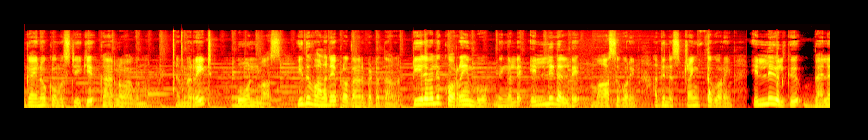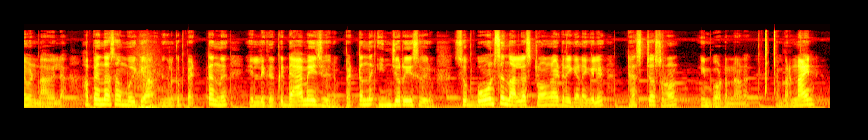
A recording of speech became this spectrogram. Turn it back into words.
ഗൈനോകൊമസ്റ്റിക്ക് കാരണമാകുന്നു. നമ്പർ എയ്റ്റ് ബോൺ മാസ് ഇത് വളരെ പ്രധാനപ്പെട്ടതാണ്. ടി ലെവൽ കുറയുമ്പോൾ നിങ്ങളുടെ എല്ലുകളുടെ മാസ് കുറയും. അതിന്റെ സ്ട്രെങ്ത് കുറയും. എല്ലുകൾക്ക് ബലം ഉണ്ടാവില്ല. അപ്പോൾ എന്താ സംഭവിക്കുക? നിങ്ങൾക്ക് പെട്ടെന്ന് എല്ലുകൾക്ക് ഡാമേജ് വരും. പെട്ടെന്ന് ഇഞ്ചുറീസ് വരും. സോ ബോൺസ് നല്ല സ്ട്രോങ് ആയിട്ടിരിക്കണമെങ്കിൽ ടെസ്റ്റോസ്ട്രോൺ ഇമ്പോർട്ടന്റ് ആണ്. നമ്പർ നയൻ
